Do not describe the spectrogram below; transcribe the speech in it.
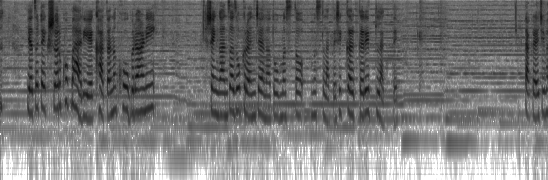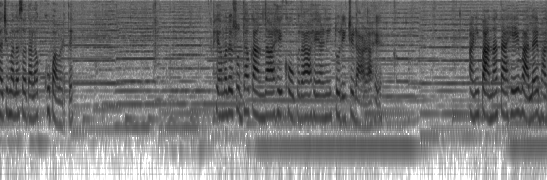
याचं टेक्स्चर खूप भारी आहे. खाताना खोबरं आणि शेंगांचा जो क्रंच आहे ना तो मस्त मस्त लागते. अशी करकरीत लागते. टाकळ्याची भाजी मला स्वतःला खूप आवडते. यामध्ये सुद्धा कांदा आहे खोबरा आहे आणि तुरीची डाळ आहे. आणि पानात आहे वालय भात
